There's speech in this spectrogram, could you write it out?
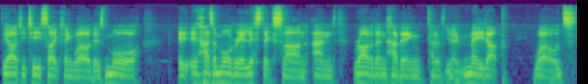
the rgt cycling world is more it, it, has a more realistic slant and rather than having kind of you know made up worlds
